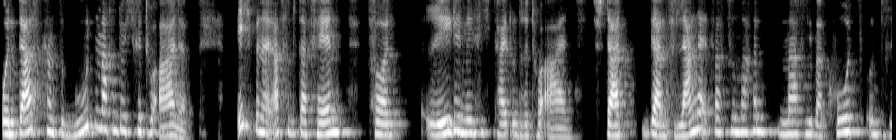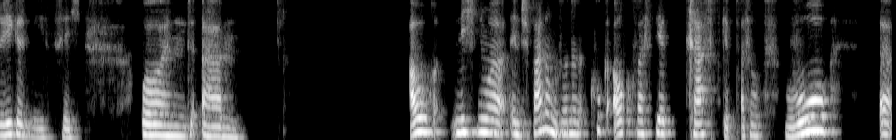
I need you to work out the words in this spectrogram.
Und das kannst du gut machen durch Rituale. Ich bin ein absoluter Fan von Regelmäßigkeit und Ritualen. Statt ganz lange etwas zu machen, mach lieber kurz und regelmäßig. Und ähm, auch nicht nur Entspannung, sondern guck auch, was dir Kraft gibt. Also wo äh,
